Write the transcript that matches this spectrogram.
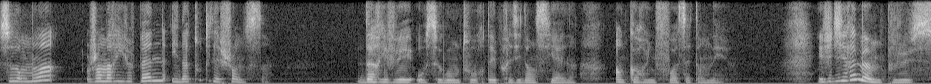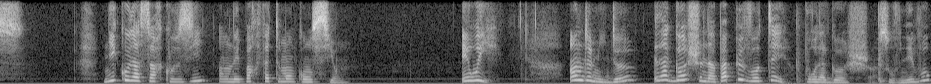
Selon moi, Jean-Marie Le Pen, il a toutes les chances d'arriver au second tour des présidentielles, encore une fois cette année. Et je dirais même plus. Nicolas Sarkozy en est parfaitement conscient. Et oui, en 2002, la gauche n'a pas pu voter pour la gauche, souvenez-vous.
